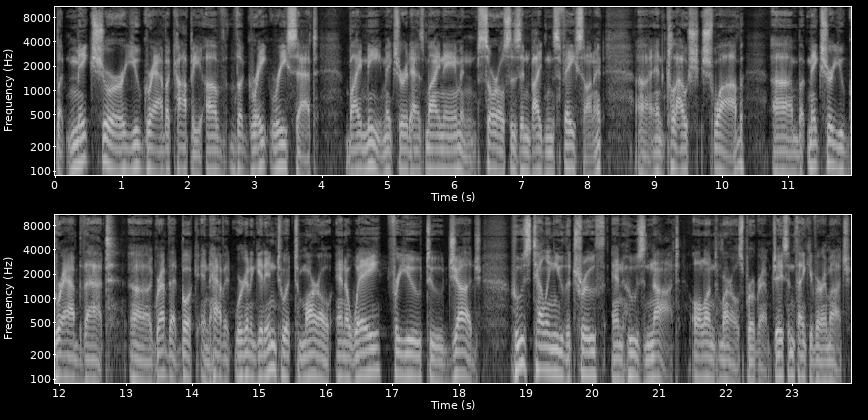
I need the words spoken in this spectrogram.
but make sure you grab a copy of The Great Reset by me. Make sure it has my name and Soros's and Biden's face on it, uh, and Klaus Schwab. Um, but make sure you grab that, uh, grab that book and have it. We're going to get into it tomorrow, and a way for you to judge who's telling you the truth and who's not. All on tomorrow's program. Jason, thank you very much.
